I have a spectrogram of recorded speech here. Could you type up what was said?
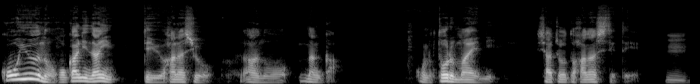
こういうの他にないっていう話を、あの、なんか、この撮る前に社長と話してて、うん。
